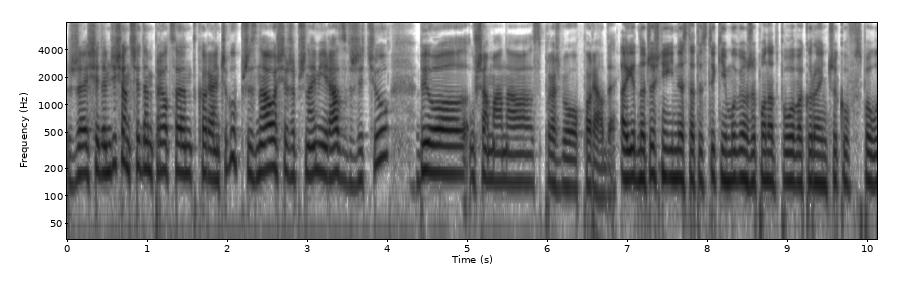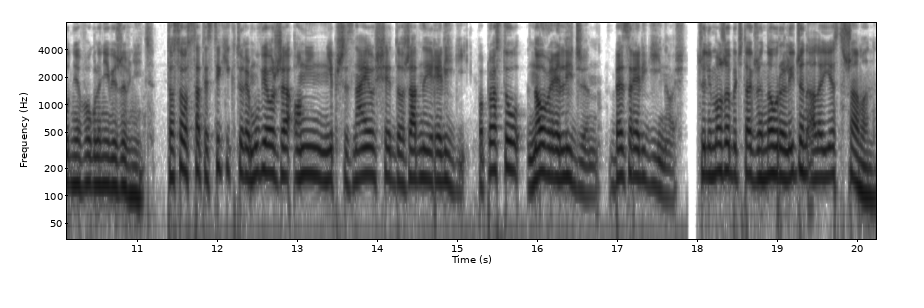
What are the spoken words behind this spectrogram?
że 77% Koreańczyków przyznało się, że przynajmniej raz w życiu było u szamana z prośbą o poradę. A jednocześnie inne statystyki mówią, że ponad połowa Koreańczyków z południa w ogóle nie wierzy w nic. To są statystyki, które mówią, że oni nie przyznają się do żadnej religii. Po prostu no religion, bezreligijność. Czyli może być tak, że no religion, ale jest szaman.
